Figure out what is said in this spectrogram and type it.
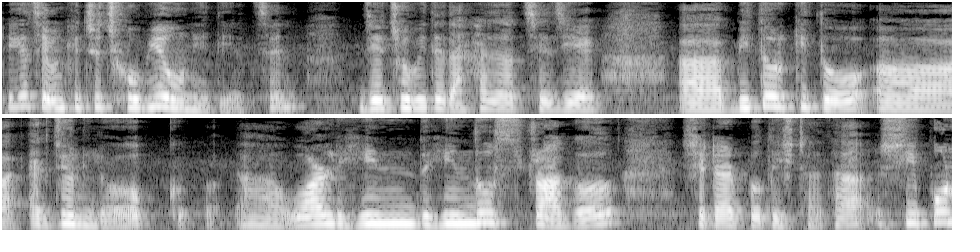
ঠিক আছে? এবং কিছু ছবিও উনি দিয়েছেন। যে ছবিতে দেখা যাচ্ছে যে বিতর্কিত একজন লোক ওয়ার্ল্ড হিন্দু হিন্দু স্ট্রাগল সেটার প্রতিষ্ঠাতা শিপন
